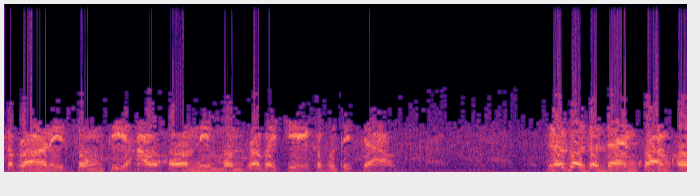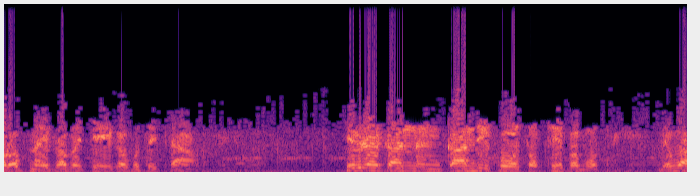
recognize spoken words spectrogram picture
ก็เพราะอานิสงส์ที่เห่าหอนนิมนต์พระบเจกับพุทธเจ้า แล้วก็แสดงความเคารพในพระบเจกับพุทธเจ้าอีกประการหนึ่งการที่โคศกเทพบุตรหรือว่า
